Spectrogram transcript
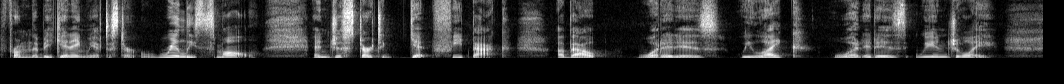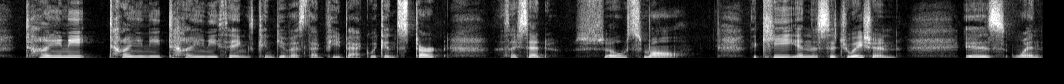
from the beginning. We have to start really small and just start to get feedback about what it is we like, what it is we enjoy. Tiny, tiny, tiny things can give us that feedback. We can start, as I said, so small. The key in this situation is when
